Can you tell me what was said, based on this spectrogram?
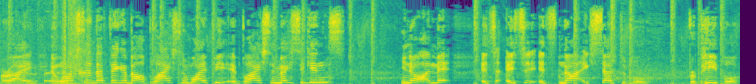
All right? And when I said that thing about blacks and white people, blacks and Mexicans, you know, I meant it's it's it's not acceptable for people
